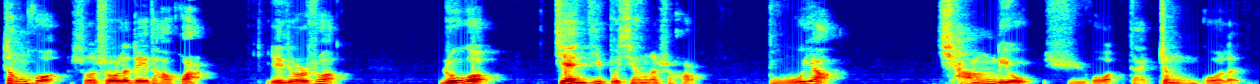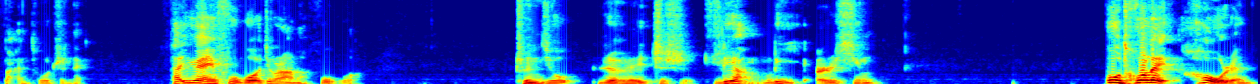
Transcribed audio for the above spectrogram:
郑获所说的这套话，也就是说，如果建机不行的时候，不要强留许国在郑国的版图之内，他愿意复国就让他复国。春秋认为这是量力而行，不拖累后人，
